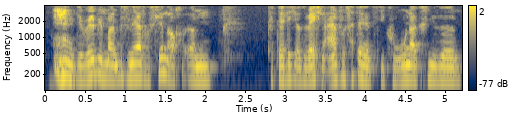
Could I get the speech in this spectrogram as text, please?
den will mich mal ein bisschen näher interessieren, auch ähm, tatsächlich, also welchen Einfluss hat denn jetzt die Corona-Krise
